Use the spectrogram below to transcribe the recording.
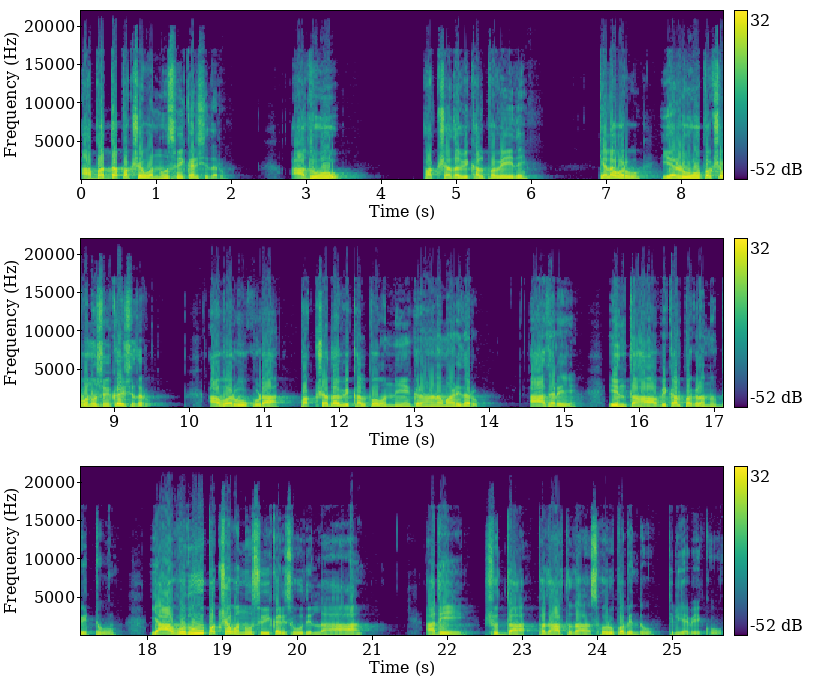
ಅಬದ್ಧ ಪಕ್ಷವನ್ನು ಸ್ವೀಕರಿಸಿದರು. ಅದೂ ಪಕ್ಷದ ವಿಕಲ್ಪವೇ ಇದೆ. ಕೆಲವರು ಎರಡೂ ಪಕ್ಷವನ್ನು ಸ್ವೀಕರಿಸಿದರು. ಅವರೂ ಕೂಡ ಪಕ್ಷದ ವಿಕಲ್ಪವನ್ನೇ ಗ್ರಹಣ ಮಾಡಿದರು. ಆದರೆ ಇಂತಹ ವಿಕಲ್ಪಗಳನ್ನು ಬಿಟ್ಟು ಯಾವುದೂ ಪಕ್ಷವನ್ನು ಸ್ವೀಕರಿಸುವುದಿಲ್ಲ. ಅದೇ ಶುದ್ಧ ಪದಾರ್ಥದ ಸ್ವರೂಪವೆಂದು ತಿಳಿಯಬೇಕು.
